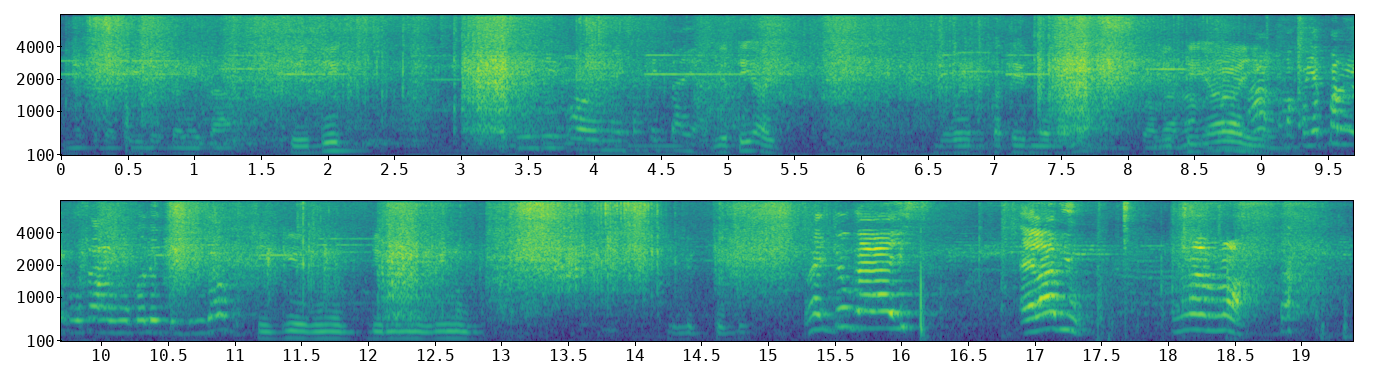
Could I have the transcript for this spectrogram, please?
Ano ko ba silog lang ika? Sidik. Hindi or may sakit tayo. UTI. Buhay ko katindo ka na. UTI. Ah, makuyapang ikusahin mo kulit yung daw. Sige, di mo nang inom. Ilig tubig. Thank you guys! I love you! Mwah.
